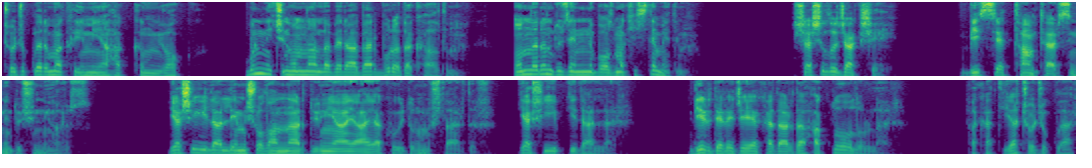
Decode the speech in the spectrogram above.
Çocuklarıma kıymaya hakkım yok. Bunun için onlarla beraber burada kaldım. Onların düzenini bozmak istemedim. Şaşılacak şey. Bizse tam tersini düşünüyoruz. Yaşı ilerlemiş olanlar dünyaya ayak uydurmuşlardır. Yaşayıp giderler. Bir dereceye kadar da haklı olurlar. Fakat ya çocuklar?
